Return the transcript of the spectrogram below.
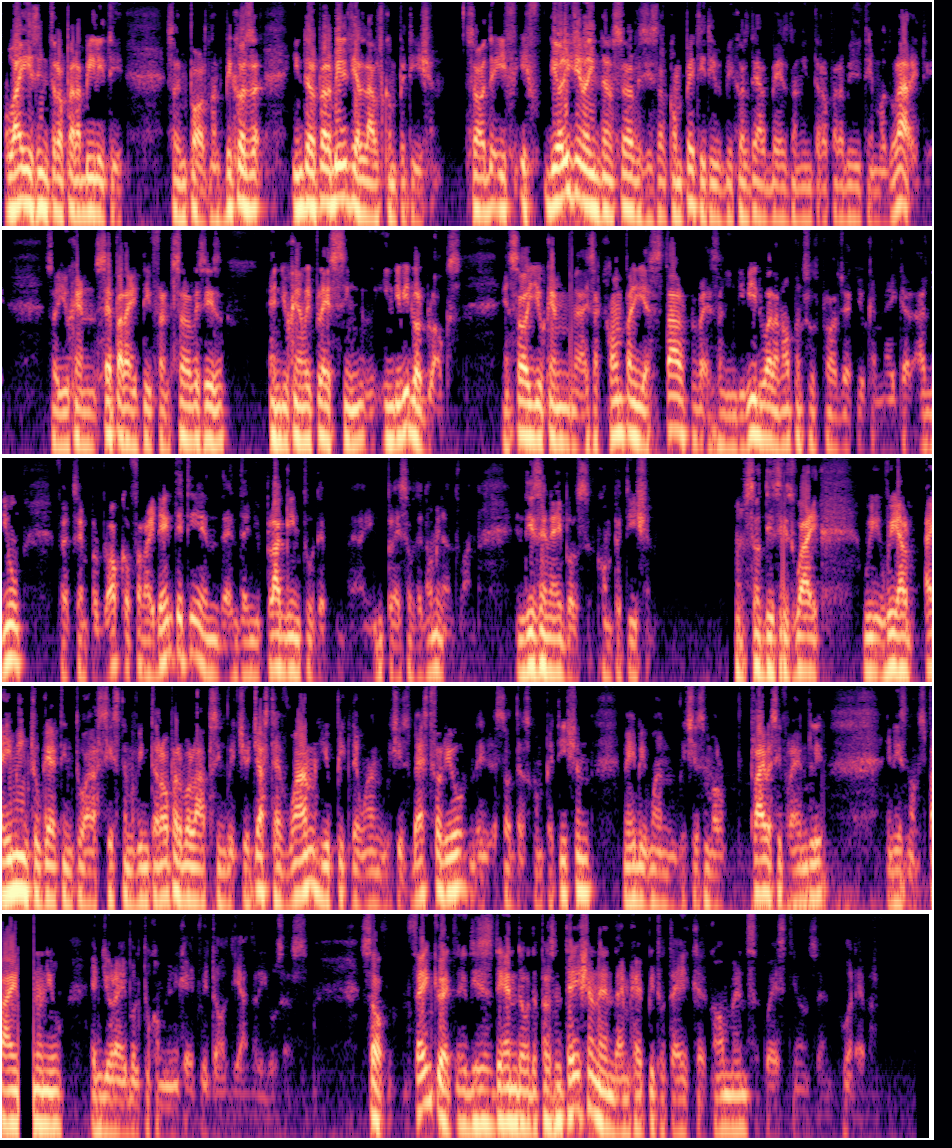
Why is interoperability so important? Because uh, interoperability allows competition. So the, if, if the original internet services are competitive because they are based on interoperability and modularity, so you can separate different services and you can replace in individual blocks. And so you can, as a company, as a startup, as an individual, an open source project, you can make a, a new, for example, block of identity, and, and, then you plug into the in place of the dominant one. And this enables competition. And so this is why we, we are aiming to get into a system of interoperable apps in which you just have one, you pick the one which is best for you, so there's competition, maybe one which is more privacy friendly and is not spying on you, and you're able to communicate with all the other users. So thank you. This is the end of the presentation, and I'm happy to take uh, comments, questions, and whatever.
